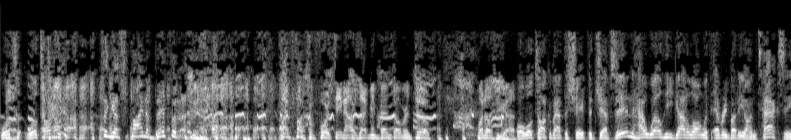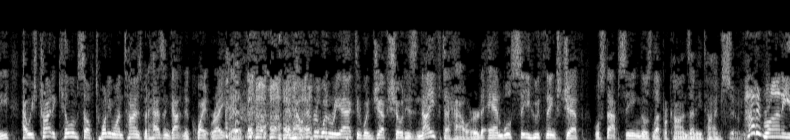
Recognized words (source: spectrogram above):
We'll, t- we'll talk. It's like a spina bifida. if I fuck for 14 hours, I'd be bent over, too. What else you got? Well, we'll talk about the shape that Jeff's in, how well he got along with everybody on Taxi, how he's tried to kill himself 21 times but hasn't gotten it quite right yet, and how everyone reacted when Jeff showed his knife to Howard, and we'll see who thinks Jeff will stop seeing those leprechauns anytime soon. How did Ronnie,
